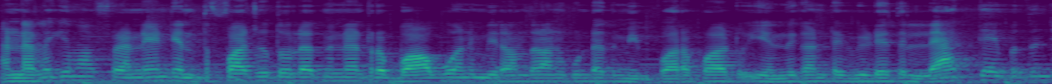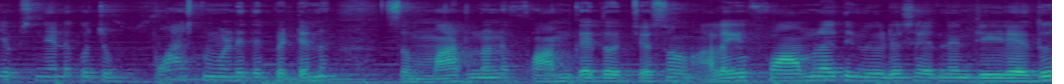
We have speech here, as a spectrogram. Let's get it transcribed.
అండ్ అలాగే మా ఫ్రెండ్ ఏంటి ఎంత ఫాస్ట్ తోలేస్తుందంటారు బాబు అని మీరు అందరూ అనుకుంటే అది మీ పొరపాటు. ఎందుకంటే వీడియో అయితే ల్యాక్ అయిపోతుందని చెప్పి నేను కొంచెం ఫాస్ట్ మూడ్ అయితే పెట్టాను. సో మాటలోనే ఫామ్కి అయితే వచ్చేసాం. అలాగే ఫామ్లో అయితే వీడియోస్ అయితే నేను తీయలేదు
